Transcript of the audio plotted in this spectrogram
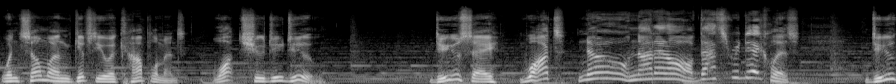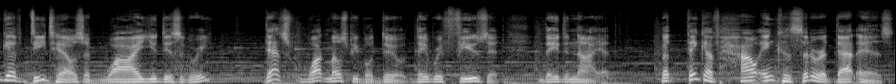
When someone gives you a compliment, what should you do? Do you say, What? No, not at all. That's ridiculous. Do you give details of why you disagree? That's what most people do. They refuse it, they deny it. But think of how inconsiderate that is.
